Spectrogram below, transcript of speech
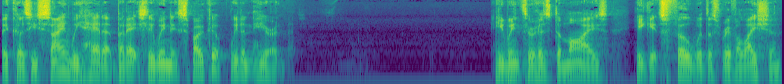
because he's saying we had it, but actually, when it spoke it, we didn't hear it. He went through his demise, he gets filled with this revelation.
